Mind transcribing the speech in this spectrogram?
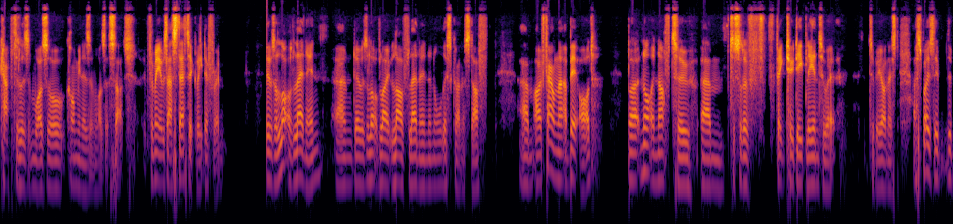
capitalism was or communism was as such. For me, it was aesthetically different. There was a lot of Lenin, and there was a lot of like love Lenin and all this kind of stuff. Um, I found that a bit odd, but not enough to um, to sort of think too deeply into it. To be honest, I suppose the, the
